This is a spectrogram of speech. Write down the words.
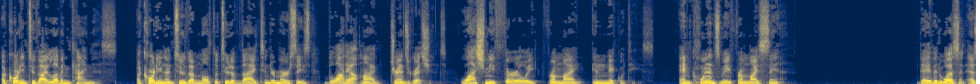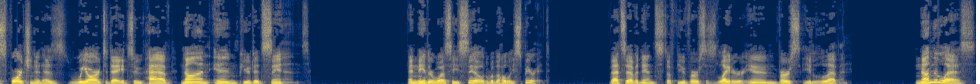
according to thy loving kindness. According unto the multitude of thy tender mercies, blot out my transgressions. Wash me thoroughly from my iniquities, and cleanse me from my sin. David wasn't as fortunate as we are today to have non imputed sins. and neither was he sealed with the Holy Spirit. That's evidenced a few verses later in verse 11. Nonetheless,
